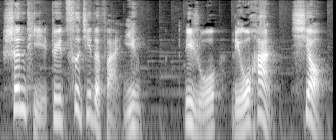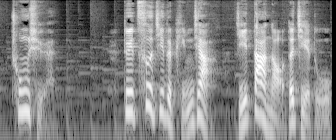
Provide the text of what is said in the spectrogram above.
身体对刺激的反应，例如流汗、笑、充血，对刺激的评价及大脑的解读，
